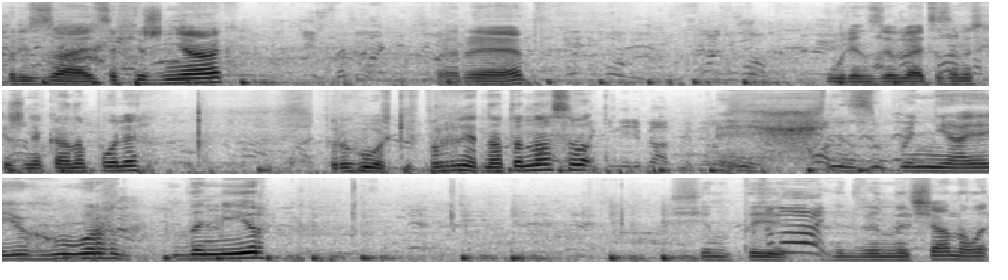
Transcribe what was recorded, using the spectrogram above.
Обрізається хижняк. Вперед. Урін з'являється замість хижняка на полі. Пироговський вперед на. Такими ребятками. Не зупиняє Єгор. Дамір. Фінти від Вінничан, але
